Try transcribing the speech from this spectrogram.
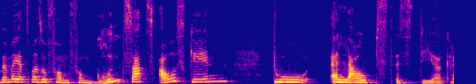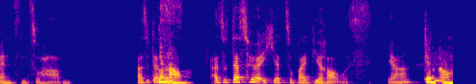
wenn wir jetzt mal so vom, vom Grundsatz ausgehen, du erlaubst es dir, Grenzen zu haben. Also das, genau. also das höre ich jetzt so bei dir raus. Ja. Genau.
